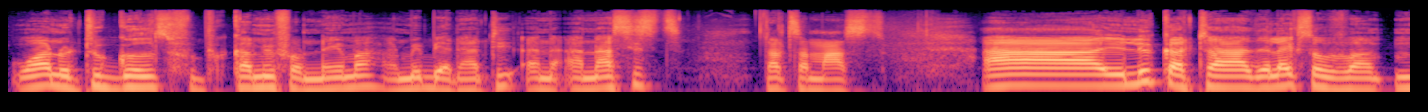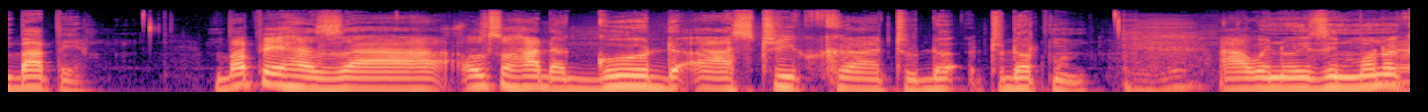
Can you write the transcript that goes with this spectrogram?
one or two goals f- coming from Neymar and maybe an, an, an assist. That's a must. Uh, you look at uh, the likes of um, Mbappe. Mbappe has uh, also had a good uh, streak uh, to Do- to Dortmund. Uh, when he was in Monaco,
